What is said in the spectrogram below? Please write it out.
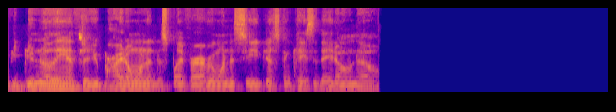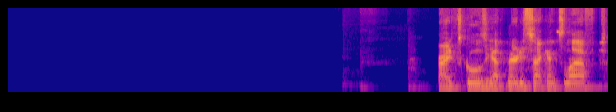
If you do know the answer, you probably don't want to display for everyone to see just in case they don't know. All right, schools, you got 30 seconds left.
